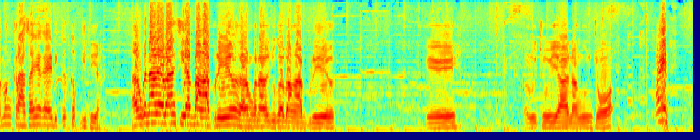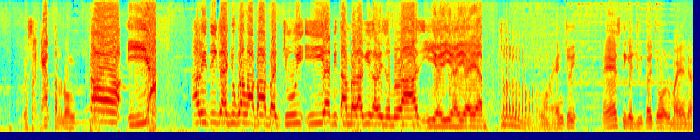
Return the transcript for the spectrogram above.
Emang kerasanya kayak dikekep gitu ya? Salam kenal ya bang. Siap bang April. Salam kenal juga bang April. Oke lucu ya nanggung cowok. Wait. Gue skater dong cowok. Iya. Kali tiga juga nggak apa-apa cuy. Iya ditambah lagi kali 11 iya iya iya iya. Lumayan cuy. Nes 3 juta cowok lumayan ya.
